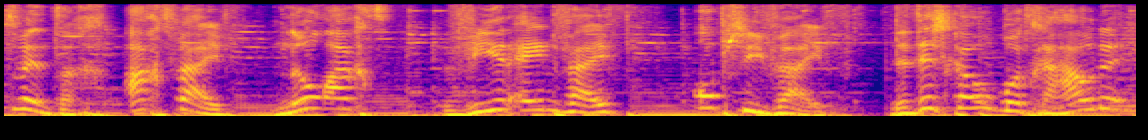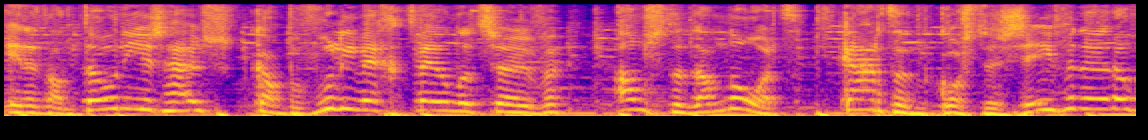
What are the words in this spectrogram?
020 8508 415 optie 5. De disco wordt gehouden in het Antoniushuis, Kampervoelieweg 207, Amsterdam-Noord. Kaarten kosten 7,50 euro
